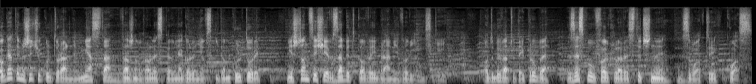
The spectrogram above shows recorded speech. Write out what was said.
Bogatym życiu kulturalnym miasta ważną rolę spełnia Goleniowski Dom Kultury, mieszczący się w zabytkowej bramie wolińskiej. Odbywa tutaj próbę zespół folklorystyczny Złoty Kłos.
